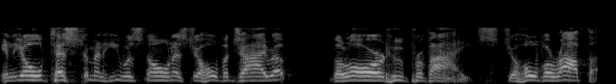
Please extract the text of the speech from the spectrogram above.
In the Old Testament, He was known as Jehovah Jireh, the Lord who provides. Jehovah Rapha,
